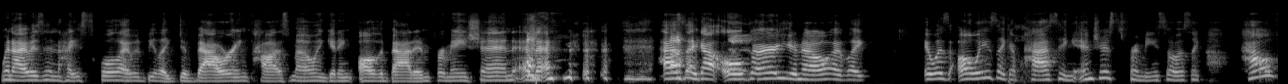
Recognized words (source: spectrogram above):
when I was in high school, I would be like devouring Cosmo and getting all the bad information. And then as I got older, you know, I like it was always like a passing interest for me. So I was like, how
